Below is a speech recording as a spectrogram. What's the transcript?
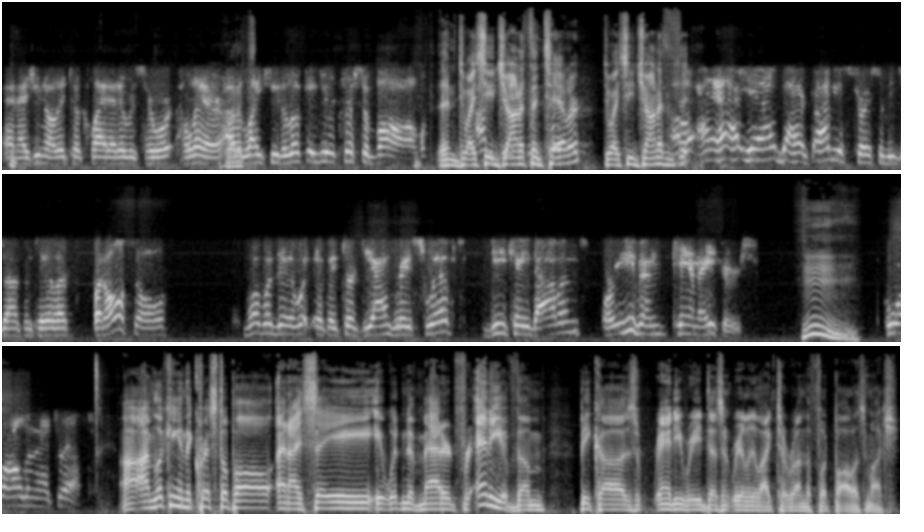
And as you know, they took Clyde Edwards Helaire. I would like you to look into your crystal ball. And do I see Obviously, Jonathan Taylor? Do I see Jonathan? Uh, I, I, yeah, obvious choice would be Jonathan Taylor. But also, what would they what, if they took D'Andre Swift, D.K. Dobbins, or even Cam Akers? Hmm. Who are all in that draft? Uh, I'm looking in the crystal ball, and I say it wouldn't have mattered for any of them because Andy Reid doesn't really like to run the football as much.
